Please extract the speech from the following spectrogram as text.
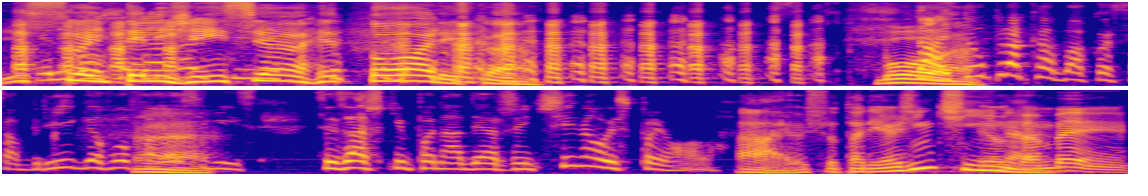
Ele Isso vai é inteligência retórica. Boa. Tá, então para acabar com essa briga, eu vou falar Ah. o seguinte: vocês acham que empanada é argentina ou espanhola? Ah, eu chutaria Eu Argentina. também.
